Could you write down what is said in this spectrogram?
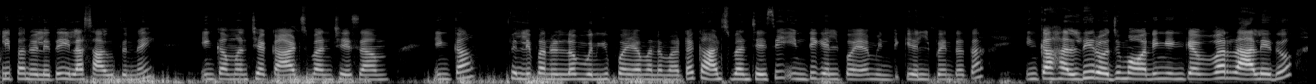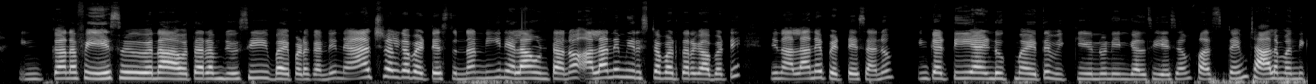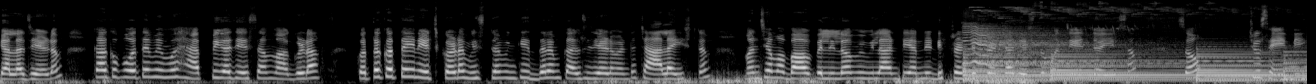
పెళ్ళి పనులు అయితే ఇలా సాగుతున్నాయి. ఇంకా మంచిగా కార్డ్స్ బంద్ చేసాం ఇంకా పెళ్ళి పనుల్లో మునిగిపోయాం అన్నమాట. కార్డ్స్ బంద్ చేసి ఇంటికి వెళ్ళిపోయాం. ఇంటికి వెళ్ళిపోయిన తర్వాత ఇంకా హల్దీ రోజు మార్నింగ్ ఇంకెవ్వరు రాలేదు. ఇంకా నా ఫేస్ నా అవతారం చూసి భయపడకండి. న్యాచురల్గా పెట్టేస్తున్నా నేను ఎలా ఉంటానో అలానే మీరు ఇష్టపడతారు కాబట్టి నేను అలానే పెట్టేశాను. ఇంకా టీ అండ్ ఉప్మా అయితే విక్కీను నేను కలిసి చేసాం ఫస్ట్ టైం చాలా మందికి అలా చేయడం. కాకపోతే మేము హ్యాపీగా చేసాం మాకు కూడా కొత్త కొత్తవి నేర్చుకోవడం ఇష్టం. ఇంకా ఇద్దరం కలిసి చేయడం అంటే చాలా ఇష్టం. మంచిగా మా బావ పెళ్ళిలో మేము ఇలాంటివన్నీ డిఫరెంట్ డిఫరెంట్గా చేస్తూ మంచిగా ఎంజాయ్ చేసాం సో చూసేయండి.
